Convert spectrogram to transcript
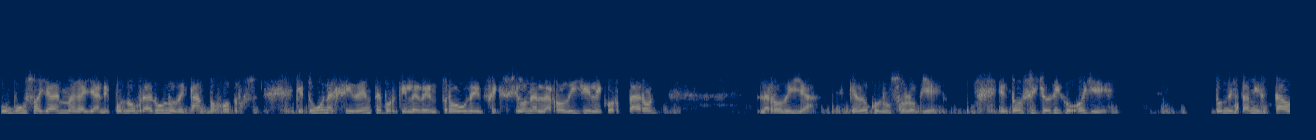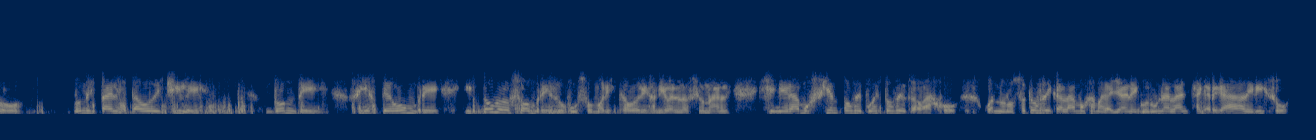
un buzo allá en Magallanes, por nombrar uno de tantos otros, que tuvo un accidente porque le entró una infección en la rodilla y le cortaron la rodilla. Quedó con un solo pie. Entonces yo digo, oye, ¿dónde está mi Estado? ¿Dónde está el Estado de Chile? ¿Dónde? Si este hombre y todos los hombres, los buzos mariscadores a nivel nacional, generamos cientos de puestos de trabajo. Cuando nosotros recalamos a Magallanes con una lancha cargada de erizo,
